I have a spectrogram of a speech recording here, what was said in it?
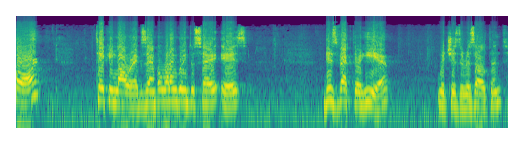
or taking our example what I'm going to say is this vector here which is the resultant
